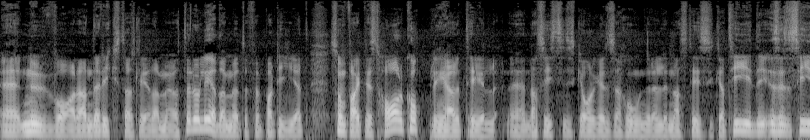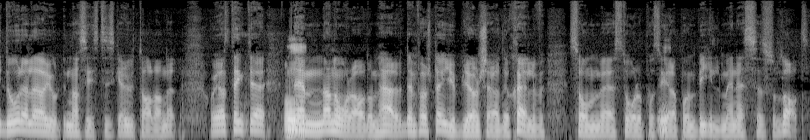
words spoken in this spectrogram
eh, nuvarande riksdagsledamöter och ledamöter för partiet som faktiskt har kopplingar till eh, nazistiska organisationer eller nazistiska tid- eh, sidor eller har gjort nazistiska uttalanden. Och jag tänkte nämna några av de här. Den första är ju Björn Söder själv som eh, står och poserar på en bild med en SS-soldat.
